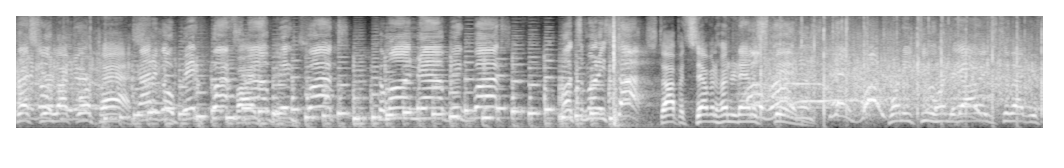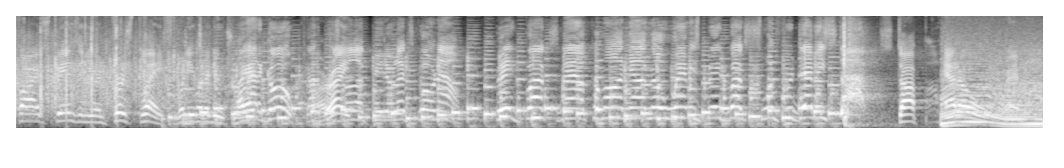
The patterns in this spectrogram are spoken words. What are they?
Press Gotta your luck Peter. or pass. Gotta go. Big bucks Five now, spins. big bucks. Come on now, big bucks. Lots of money, stop. Stop at 700 and a spin. right, spin. $2,200. You still have your five spins, and you're in first place. What do you want to do, Troy? I gotta go. Gotta All right. my Peter. Let's go now. Big bucks now. Come on now. No whammies. Big bucks. This one for Debbie. Stop. Stop at O. Whammy.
